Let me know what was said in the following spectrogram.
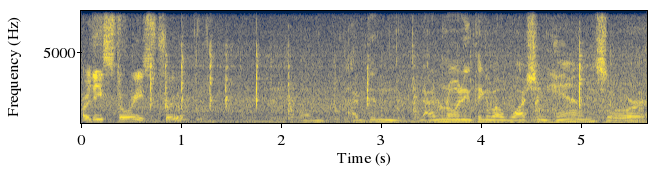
Are these stories true? Um, I didn't, I don't know anything about washing hands or.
